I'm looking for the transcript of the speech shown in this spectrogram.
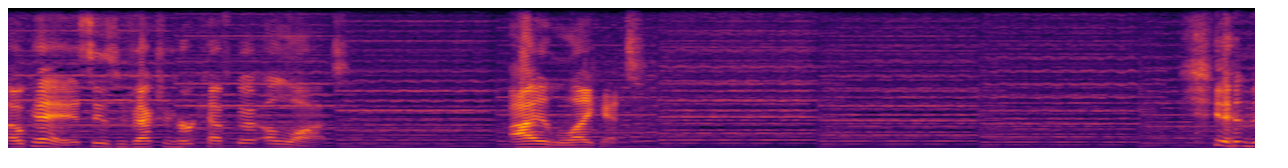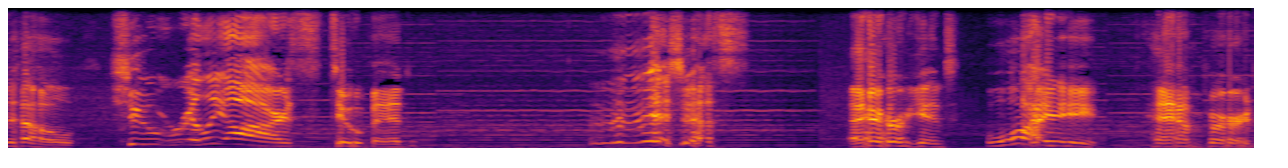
okay, it seems we've actually hurt Kefka a lot. I like it. You know, you really are stupid! Vicious! Arrogant! Whiny! Pampered!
